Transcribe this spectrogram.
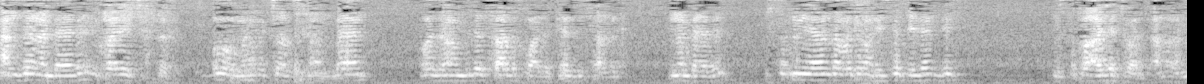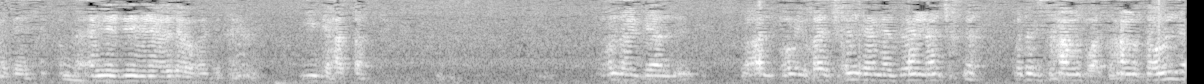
Hamza'yla beraber yukarıya çıktık. O Mehmet Çalışkan, ben, o zaman bir de Sadık vardı, Terzi Sadık. Bununla beraber ustanın yanında o zaman hizmet eden bir Mustafa Alet vardı. Allah rahmet eylesin. O da Emniyet Dinimine öyle de vefat etti. İyi bir hattat. O da geldi. O yukarı çıkınca merdivenden çıktık. Burada bir sahanlık var. Sahanlıkta olunca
